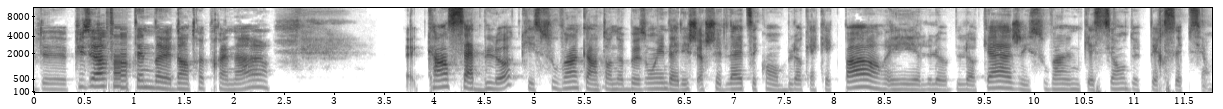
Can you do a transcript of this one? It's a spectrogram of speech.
de plusieurs centaines de d'entrepreneurs quand ça bloque et souvent quand on a besoin d'aller chercher de l'aide, c'est qu'on bloque à quelque part et le blocage est souvent une question de perception.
